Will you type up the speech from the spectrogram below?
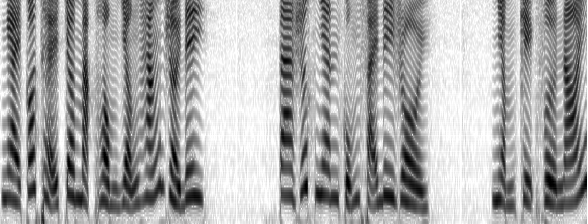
ngài có thể cho Mặt Hồng dẫn hắn rời đi. Ta rất nhanh cũng phải đi rồi." Nhậm Kiệt vừa nói,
